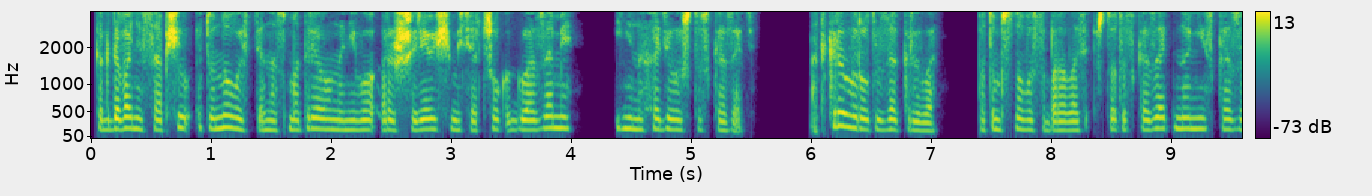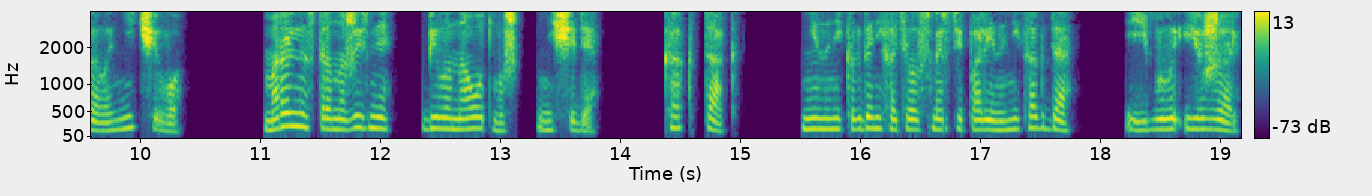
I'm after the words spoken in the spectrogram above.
Когда Ваня сообщил эту новость, она смотрела на него расширяющимися от шока глазами и не находила, что сказать. Открыла рот и закрыла, потом снова собралась что-то сказать, но не сказала ничего. Моральная сторона жизни била наотмашь, не щадя. Как так? Нина никогда не хотела смерти Полины, никогда. Ей было ее жаль.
